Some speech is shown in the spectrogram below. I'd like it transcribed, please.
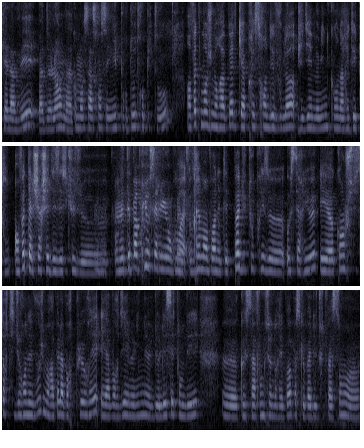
qu'elle avait. Bah, de là, on a commencé à se renseigner pour d'autres hôpitaux. En fait, moi, je me rappelle qu'après ce rendez-vous-là, j'ai dit à Emeline qu'on arrêtait tout. En fait, elle cherchait des excuses. Euh, mhm. On n'était pas pris au sérieux, en fait. Ouais, vraiment pas. On n'était pas du tout prise euh, au sérieux. Et euh, quand je suis sortie du rendez-vous, je me rappelle avoir pleuré et avoir dit à Emeline de laisser tomber, que ça fonctionnerait pas parce que bah, de toute façon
